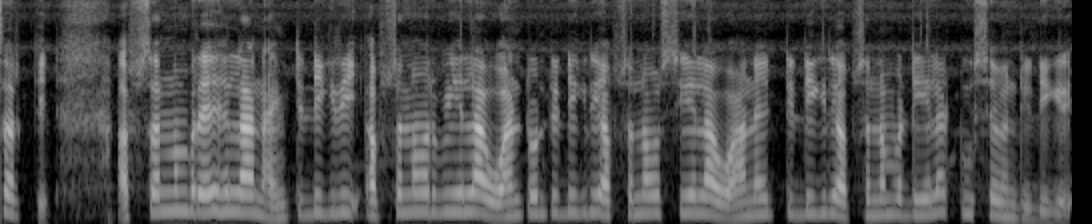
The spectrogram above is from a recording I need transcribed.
circuit option number A ହେଲା ninety degree option number B ହେଲା one twenty degree option number C ହେଲା one eighty degree option number D ହେଲା ଟୁ ସେଭେଣ୍ଟି ଡିଗ୍ରୀ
